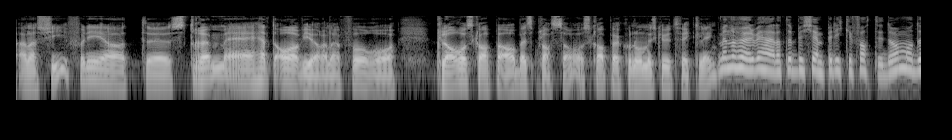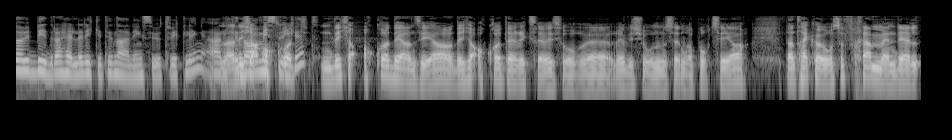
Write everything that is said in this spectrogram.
energi, fordi at eh, strøm er helt avgjørende for å klare å skape arbeidsplasser og skape økonomisk utvikling. Men nå hører vi her at det bekjemper ikke fattigdom, og det bidrar heller ikke til næringsutvikling. Er det Nei, ikke det da mislykket? Det er ikke akkurat det han sier. Det er ikke akkurat det Riksrevisjonen sin rapport sier. Den trekker jo også frem en del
